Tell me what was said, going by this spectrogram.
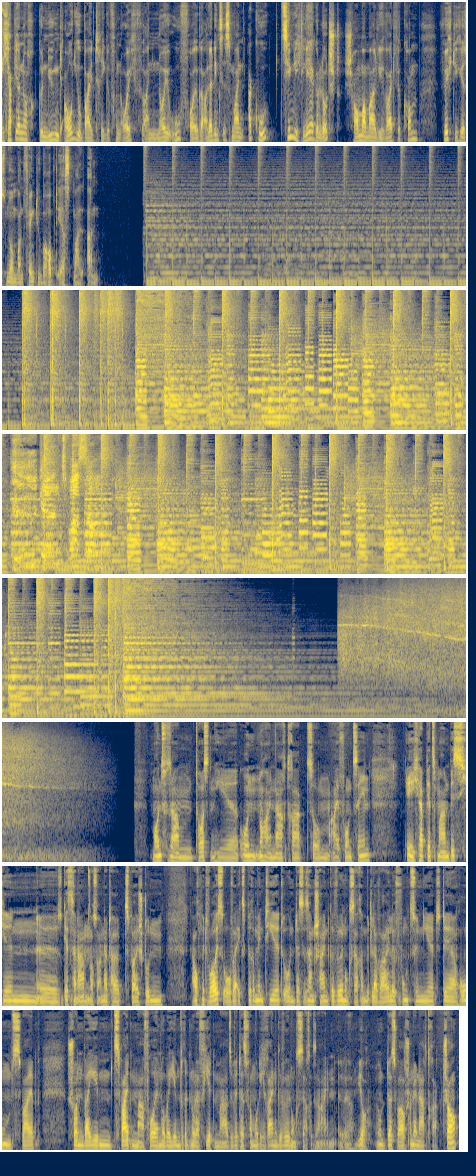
Ich habe ja noch genügend Audiobeiträge von euch für eine neue U-Folge. Allerdings ist mein Akku ziemlich leer gelutscht. Schauen wir mal, wie weit wir kommen. Wichtig ist nur, man fängt überhaupt erstmal an. Irgendwasser. Moin zusammen, Thorsten hier und noch ein Nachtrag zum iPhone 10. Ich habe jetzt mal ein bisschen äh, gestern Abend noch so anderthalb, zwei Stunden auch mit VoiceOver experimentiert und das ist anscheinend Gewöhnungssache. Mittlerweile funktioniert der Home Swipe schon bei jedem zweiten Mal, vorher nur bei jedem dritten oder vierten Mal. Also wird das vermutlich reine Gewöhnungssache sein. Äh, ja, und das war auch schon der Nachtrag. Ciao.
